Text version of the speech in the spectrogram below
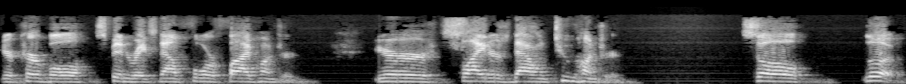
Your curveball spin rate's down four, 500. Your slider's down 200. So, look,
